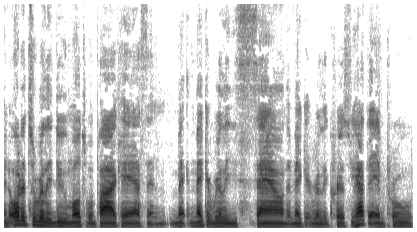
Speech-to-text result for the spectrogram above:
in order to really do multiple podcasts and make, make it really sound and make it really crisp, you have to improve.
